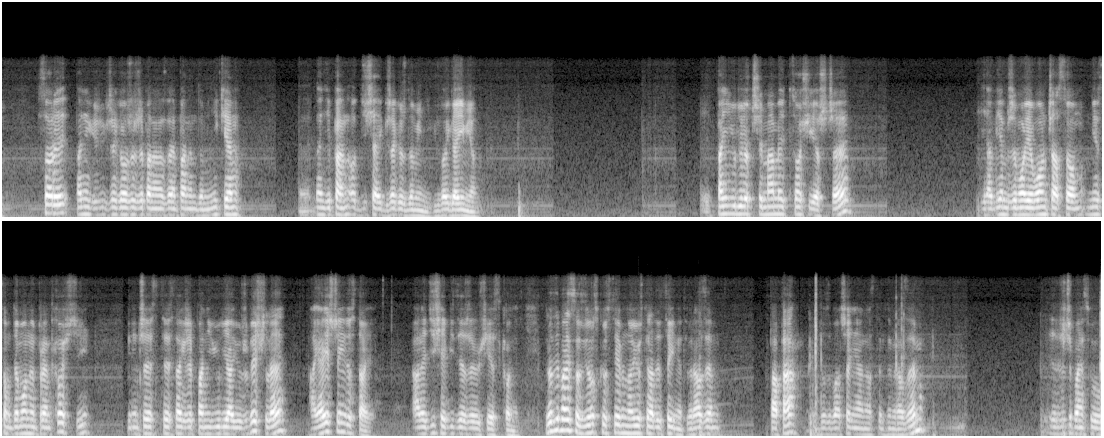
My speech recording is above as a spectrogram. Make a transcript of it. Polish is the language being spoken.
Sorry, panie Grzegorzu, że pana nazwałem panem Dominikiem. Będzie pan od dzisiaj Grzegorz Dominik, dwojga imion. Pani Julio, czy mamy coś jeszcze? Ja wiem, że moje łącza są, nie są demonem prędkości, więc często jest tak, że pani Julia już wyśle, a ja jeszcze nie dostaję. Ale dzisiaj widzę, że już jest koniec. Drodzy Państwo, w związku z tym, no już tradycyjnie tym razem, papa, do zobaczenia następnym razem. Życzę Państwu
